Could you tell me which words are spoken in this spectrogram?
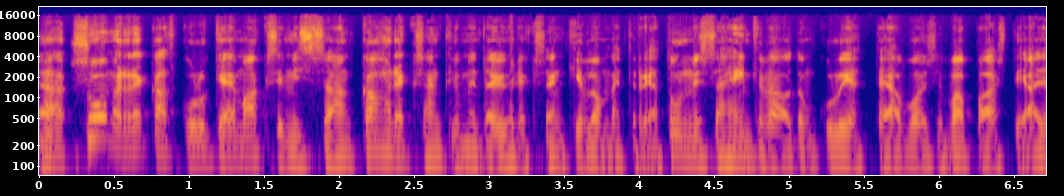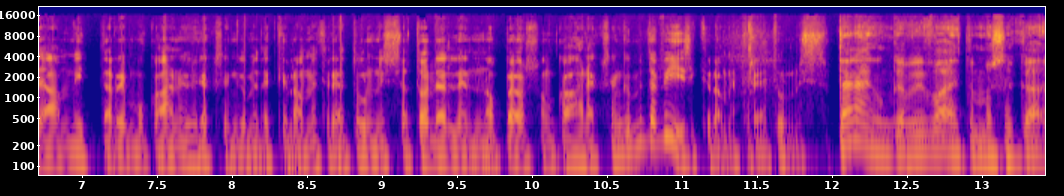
Ää, Suomen rekat kulkee maksimissaan 89 kilometriä tunnissa. Henkilöauton kuljettaja voisi vapaasti ajaa mittarin mukaan 90 kilometriä tunnissa. Todellinen nopeus on 85 kilometriä tunnissa. Tänään kun kävin vaihtamassa ka-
